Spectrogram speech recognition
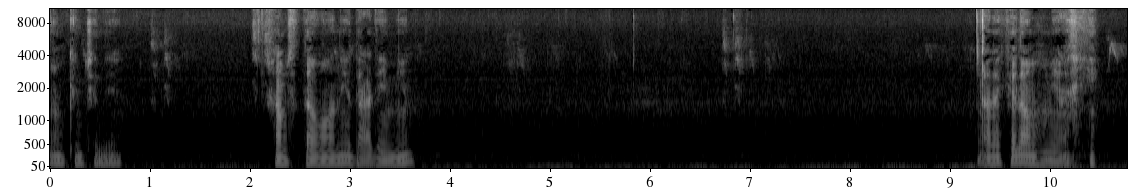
ممكن كذي. خمس ثواني بعد يمين. على كلامهم يعني.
